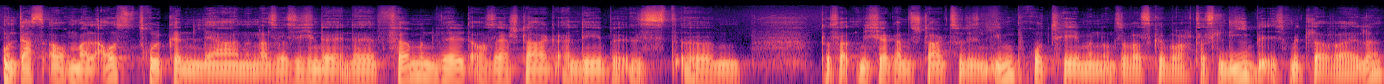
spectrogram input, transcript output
und das auch mal ausdrücken lernen. Also was ich in der, in der Firmenwelt auch sehr stark erlebe, ist, ähm, das hat mich ja ganz stark zu diesen Impro-Themen und sowas gebracht. Das liebe ich mittlerweile,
